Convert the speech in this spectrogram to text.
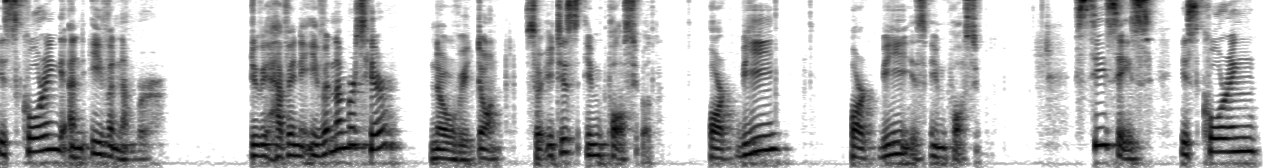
is scoring an even number. Do we have any even numbers here? No, we don't. So it is impossible. Part B, part B is impossible. C says, is scoring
